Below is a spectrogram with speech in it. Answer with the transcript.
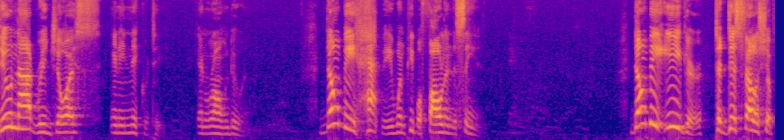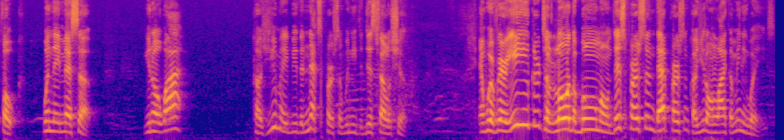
Do not rejoice in iniquity and wrongdoing. Don't be happy when people fall into sin. Don't be eager to disfellowship folk when they mess up. You know why? Because you may be the next person we need to disfellowship. And we're very eager to lower the boom on this person, that person, because you don't like them anyways.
